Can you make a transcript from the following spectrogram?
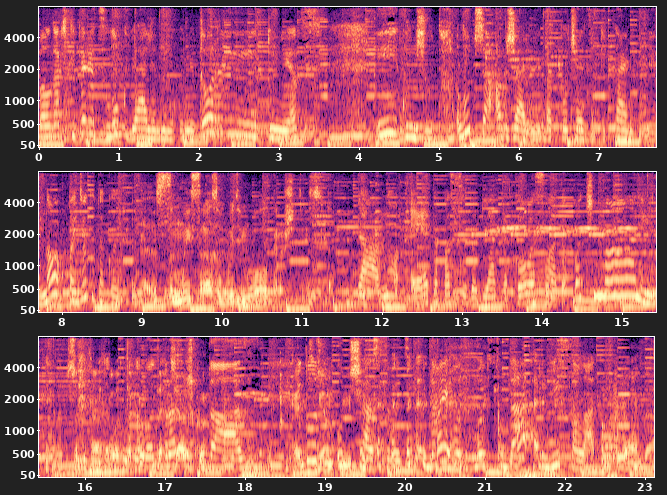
болгарский перец, лук, вяленые помидоры, тунец и кунжут. Лучше обжаренный, так получается пикантнее, но пойдет и такой. Мы сразу будем его крошить вот сюда. Да, но эта посуда для такого салата очень маленькая вообще. Вот такую, да, просто таз. Ты должен участвовать. Давай вот, вот сюда рви салат. О, да.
